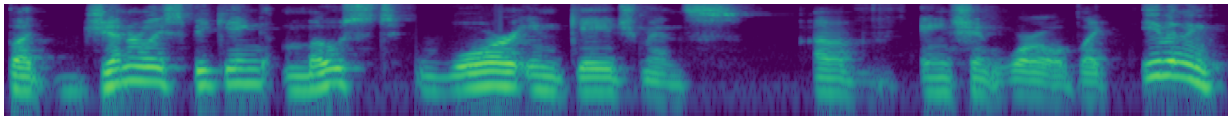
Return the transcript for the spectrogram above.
but generally speaking, most war engagements of ancient world like even in,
